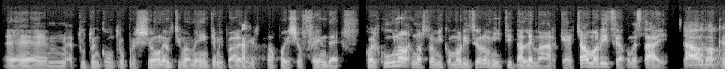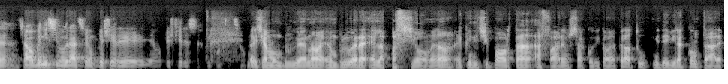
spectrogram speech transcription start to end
eh, tutto in contropressione ultimamente, mi pare, perché sennò poi si offende qualcuno, il nostro amico Maurizio Romiti dalle Marche. Ciao Maurizio, come stai? Ciao Doc, ciao, benissimo, grazie, è un piacere, è un piacere essere qui con te. Noi siamo un brewer, no? E un brewer è la passione, no? E quindi ci porta a fare un sacco di cose. Però tu mi devi raccontare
